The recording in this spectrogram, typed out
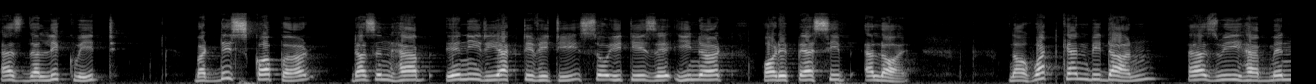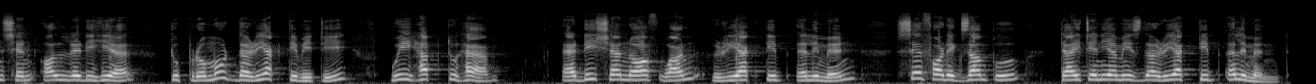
as the liquid, but this copper does not have any reactivity. So, it is a inert or a passive alloy. Now, what can be done as we have mentioned already here to promote the reactivity, we have to have addition of one reactive element. Say for example, titanium is the reactive element.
